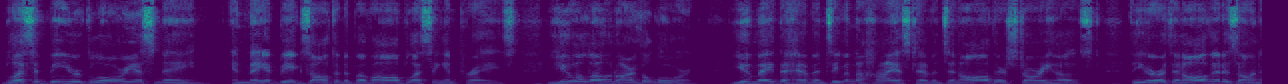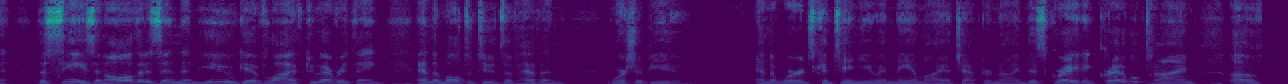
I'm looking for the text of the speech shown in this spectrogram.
Blessed be your glorious name, and may it be exalted above all blessing and praise. You alone are the Lord. You made the heavens, even the highest heavens, and all their starry host, the earth and all that is on it, the seas and all that is in them. You give life to everything, and the multitudes of heaven worship you. And the words continue in Nehemiah chapter 9. This great, incredible time of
